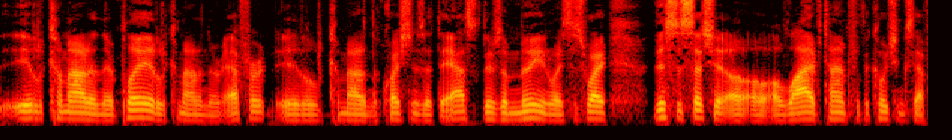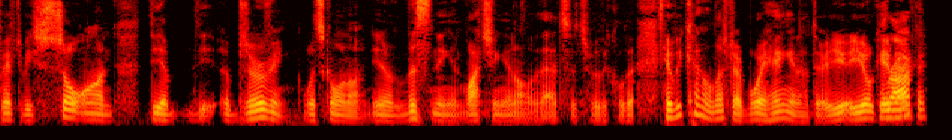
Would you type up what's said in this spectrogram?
it'll come out in their play, it'll come out in their effort, it'll come out in the questions that they ask. There's a million ways. That's why this is such a, a, a live time for the coaching staff. We have to be so on the the observing what's going on, you know, listening and watching and all of that. So it's really cool. To, hey, we kind of left our boy hanging out there. Are you, are you okay, Brock? back?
